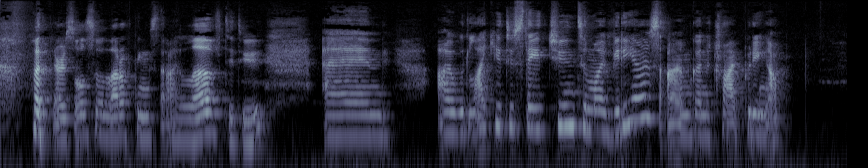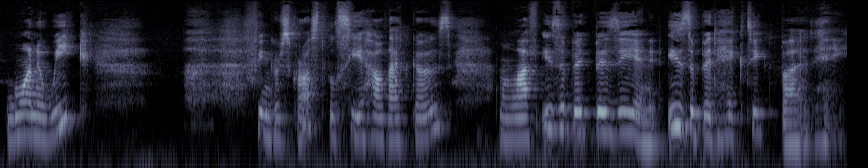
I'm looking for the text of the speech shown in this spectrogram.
but there's also a lot of things that I love to do. And I would like you to stay tuned to my videos. I'm going to try putting up one a week. Fingers crossed, we'll see how that goes. My life is a bit busy and it is a bit hectic, but hey,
